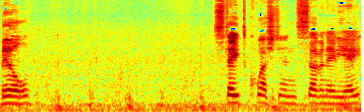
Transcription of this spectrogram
bill state question 788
